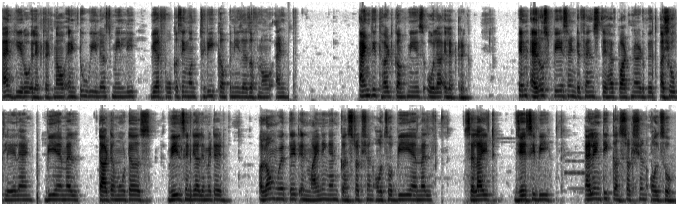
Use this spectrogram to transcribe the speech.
and Hero Electric. Now in two wheelers mainly, we are focusing on three companies as of now and and the third company is Ola Electric. In aerospace and defense, they have partnered with Ashok Leyland, BEML, Tata Motors, Wheels India Limited. Along with it in mining and construction, also BEML, Celite, JCB, L&T construction also.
